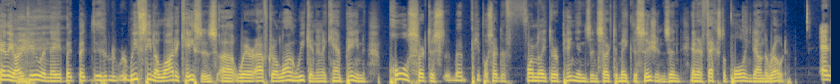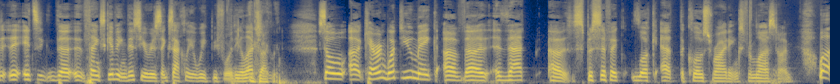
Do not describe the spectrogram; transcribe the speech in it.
and they argue and they but but we've seen a lot of cases uh, where after a long weekend in a campaign polls start to people start to formulate their opinions and start to make decisions and and it affects the polling down the road and it's the Thanksgiving this year is exactly a week before the election. Exactly. So, uh, Karen, what do you make of uh, that a specific look at the close ridings from last time? Well,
